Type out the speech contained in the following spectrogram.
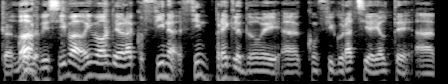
Tako Dobro, da. mislim, ima, ima ovde onako fina, fin pregled ove a, konfiguracija, jel te, a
